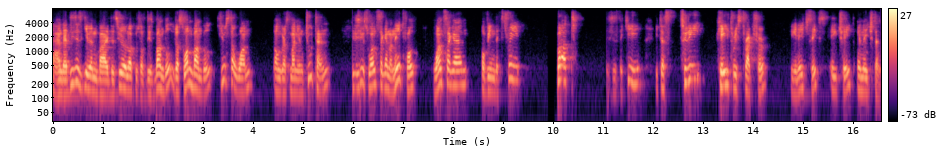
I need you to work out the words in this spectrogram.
and uh, this is given by the zero locus of this bundle, just one bundle, Q star one on Grassmannian 210. This is once again an eightfold, once again of index three, but this is the key, it has three K3 structure in H6, H8, and H10.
